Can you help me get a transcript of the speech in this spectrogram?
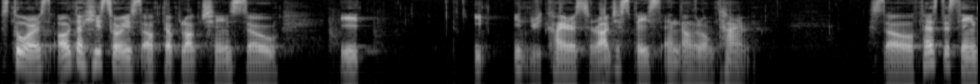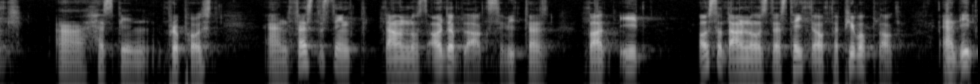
stores all the histories of the blockchain, so it, it, it requires large space and a long time. So fast sync uh, has been proposed. And FastSync downloads all the blocks, with the, but it also downloads the state of the pivot block, and it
